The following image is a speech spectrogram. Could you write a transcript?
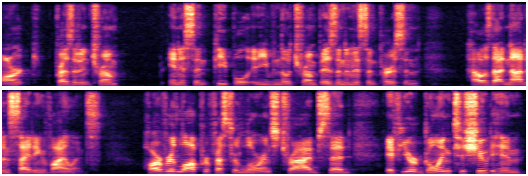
aren't President Trump, innocent people, even though Trump is an innocent person. How is that not inciting violence? Harvard law professor Lawrence Tribe said if you're going to shoot him,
